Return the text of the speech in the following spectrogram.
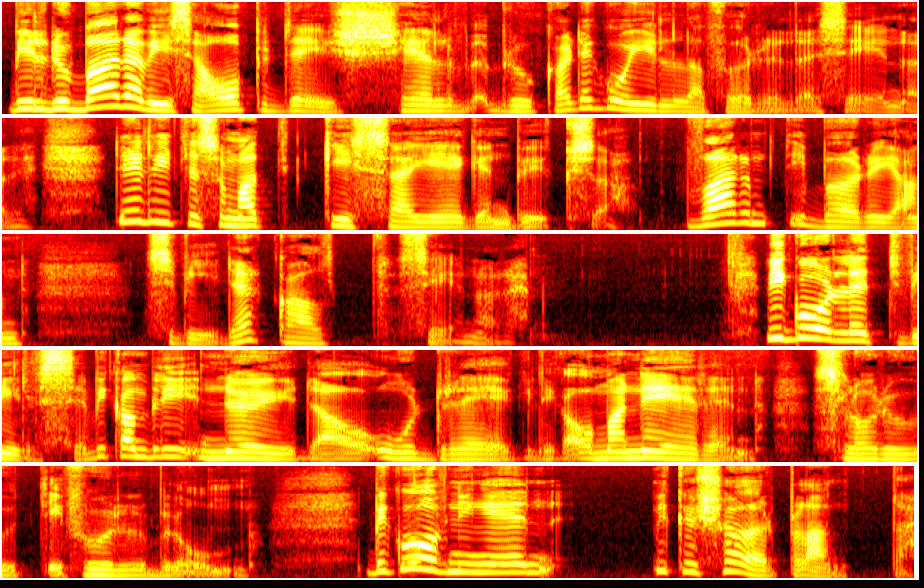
Vill du bara visa upp dig själv brukar det gå illa förr eller senare. Det är lite som att kissa i egen byxa. Varmt i början, svider kallt senare. Vi går lätt vilse, vi kan bli nöjda och odrägliga och maneren slår ut i full blom. Begåvning är en mycket skör planta.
